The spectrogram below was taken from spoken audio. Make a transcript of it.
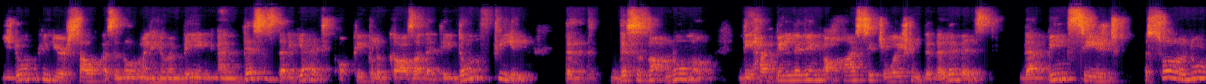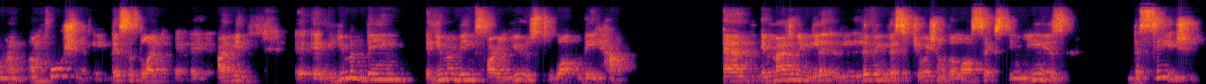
You don't feel yourself as a normal human being. And this is the reality of people of gaza that they don't feel that this is not normal. They have been living a high situation to the levels that being sieged is sort of normal. Unfortunately this is like eh, eh, i mean a human being human beings are used to what they have and imagining li- living this situation of the last 16 years, the siege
